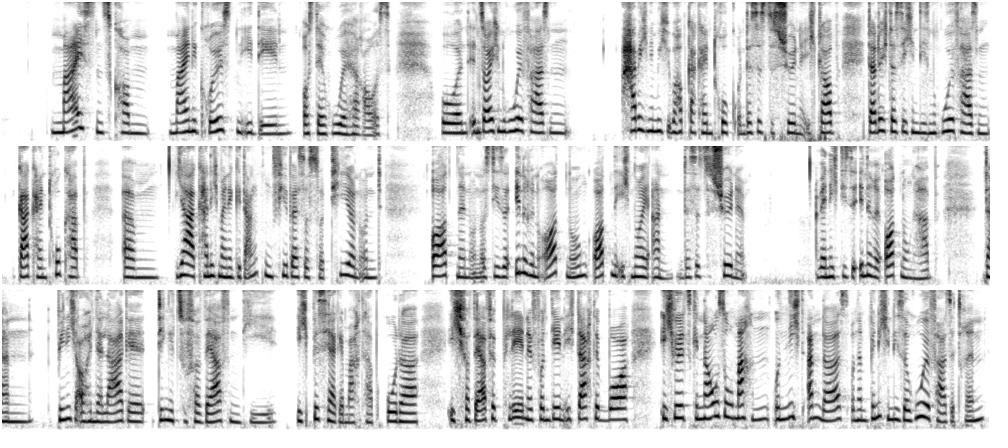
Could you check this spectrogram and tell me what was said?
meistens kommen meine größten Ideen aus der Ruhe heraus. Und in solchen Ruhephasen habe ich nämlich überhaupt gar keinen Druck und das ist das Schöne. Ich glaube, dadurch, dass ich in diesen Ruhephasen gar keinen Druck habe, ähm, ja, kann ich meine Gedanken viel besser sortieren und ordnen und aus dieser inneren Ordnung ordne ich neu an. Das ist das Schöne. Wenn ich diese innere Ordnung habe, dann bin ich auch in der Lage, Dinge zu verwerfen, die ich bisher gemacht habe oder ich verwerfe Pläne, von denen ich dachte, boah, ich will es genauso machen und nicht anders und dann bin ich in dieser Ruhephase drin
